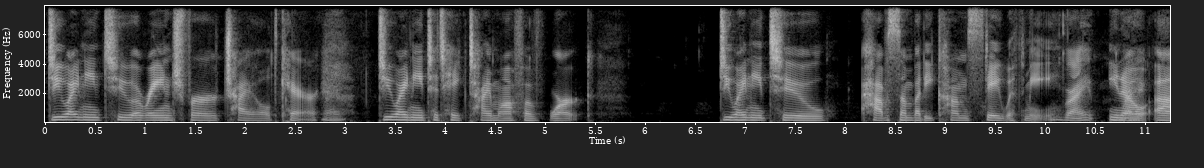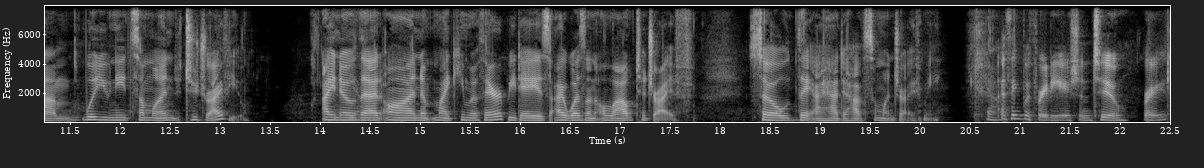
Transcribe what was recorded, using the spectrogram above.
Do I need to arrange for child care? Do I need to take time off of work? Do I need to have somebody come stay with me? Right. You know, um, Will you need someone to drive you? I know that on my chemotherapy days, I wasn't allowed to drive. So they, I had to have someone drive me. I think with radiation too, right?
